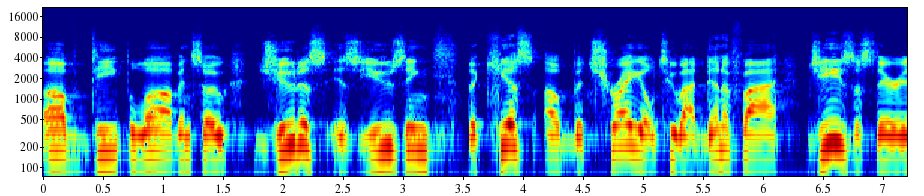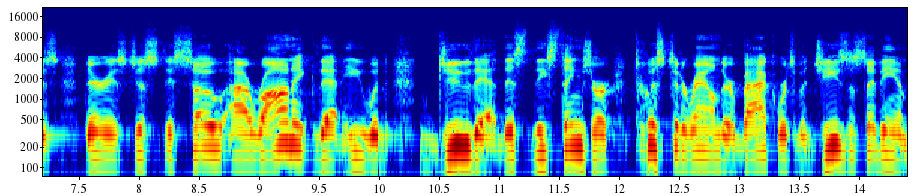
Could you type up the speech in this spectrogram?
of deep love. And so Judas is using the kiss of betrayal to identify Jesus. There is, there is just, it's so ironic that he would do that. This, these things are twisted around, they're backwards. But Jesus said to him,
